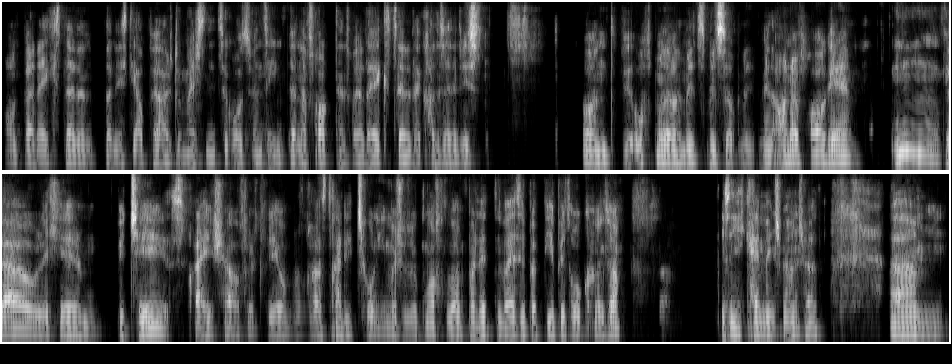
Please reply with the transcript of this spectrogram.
Und bei einem externen, dann ist die Abwehrhaltung meistens nicht so groß, wenn sie interner fragt, weil der externe, der kann es ja nicht wissen. Und wie oft man dann mit, mit, so, mit, mit einer Frage unglaubliche Budgets freischaufelt, wie aus Tradition immer schon so gemacht worden, palettenweise Papierbedruckung und so, das eigentlich kein Mensch mehr anschaut. Ähm,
